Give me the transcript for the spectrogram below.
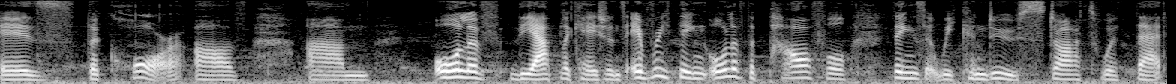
is the core of. Um, all of the applications, everything, all of the powerful things that we can do starts with that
